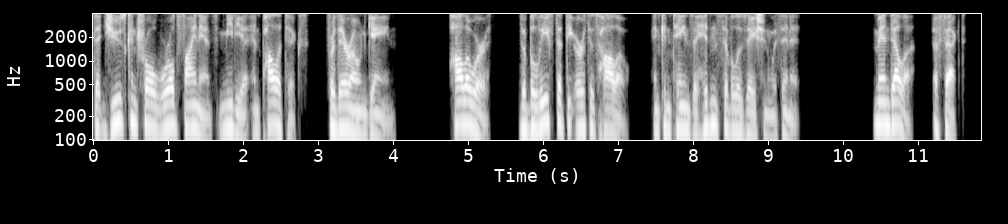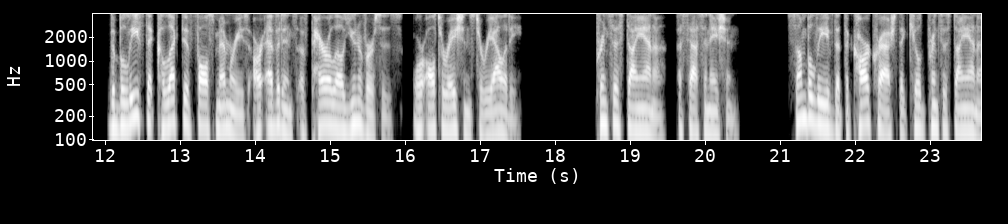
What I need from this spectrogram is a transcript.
that Jews control world finance, media, and politics for their own gain. Hollow Earth, the belief that the Earth is hollow and contains a hidden civilization within it. Mandela effect, the belief that collective false memories are evidence of parallel universes or alterations to reality. Princess Diana assassination, some believe that the car crash that killed Princess Diana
